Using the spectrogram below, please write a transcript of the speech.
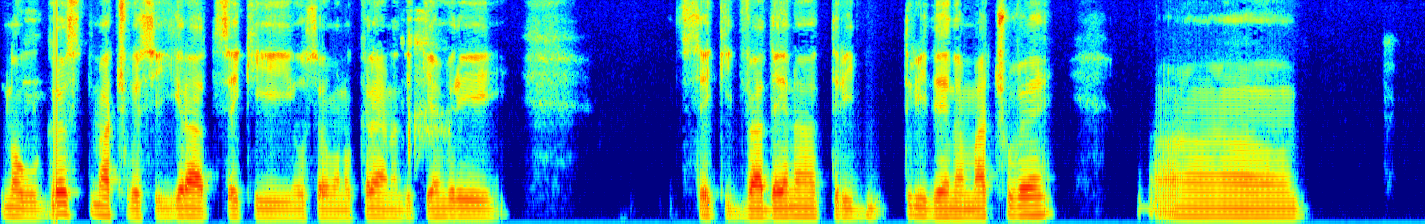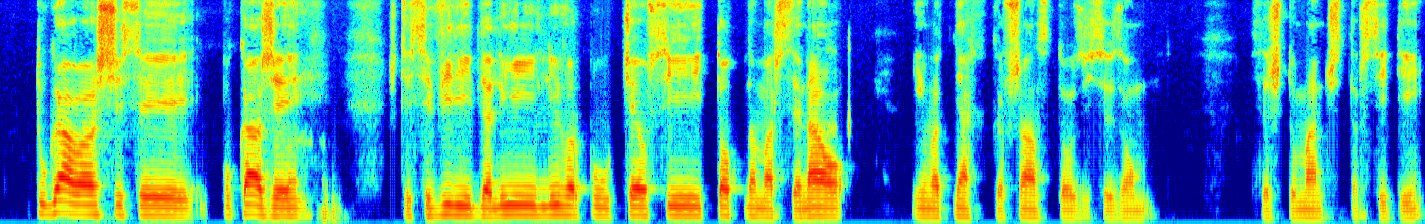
много гъст. Мачове се играят всеки, особено края на декември, всеки два дена, три, три дена мачове. тогава ще се покаже, ще се види дали Ливърпул, Челси, Тотнам, Арсенал имат някакъв шанс този сезон срещу Манчестър Сити.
